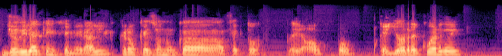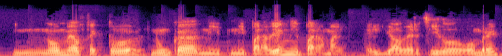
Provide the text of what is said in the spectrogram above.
yo diría que en general creo que eso nunca afectó, eh, que yo recuerde, no me afectó nunca ni, ni para bien ni para mal el yo haber sido hombre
